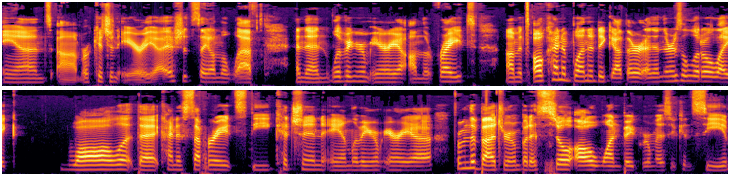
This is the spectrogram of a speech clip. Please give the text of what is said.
and um, or kitchen area, I should say, on the left, and then living room area on the right. Um, it's all kind of blended together, and then there's a little like wall that kind of separates the kitchen and living room area from the bedroom, but it's still all one big room, as you can see.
